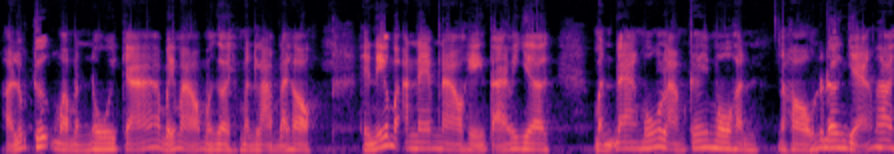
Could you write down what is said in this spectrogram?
Ở lúc trước mà mình nuôi cá bảy màu mọi người mình làm lại hồ. Thì nếu mà anh em nào hiện tại bây giờ mình đang muốn làm cái mô hình hồ nó đơn giản thôi.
